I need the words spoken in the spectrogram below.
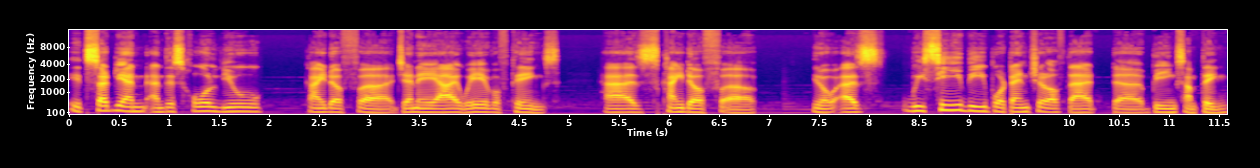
it's certainly and and this whole new kind of uh, Gen AI wave of things has kind of, uh, you know, as we see the potential of that being something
